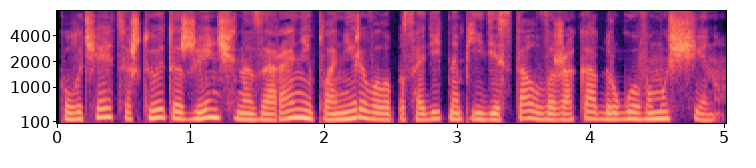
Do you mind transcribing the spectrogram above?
Получается, что эта женщина заранее планировала посадить на пьедестал вожака другого мужчину.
